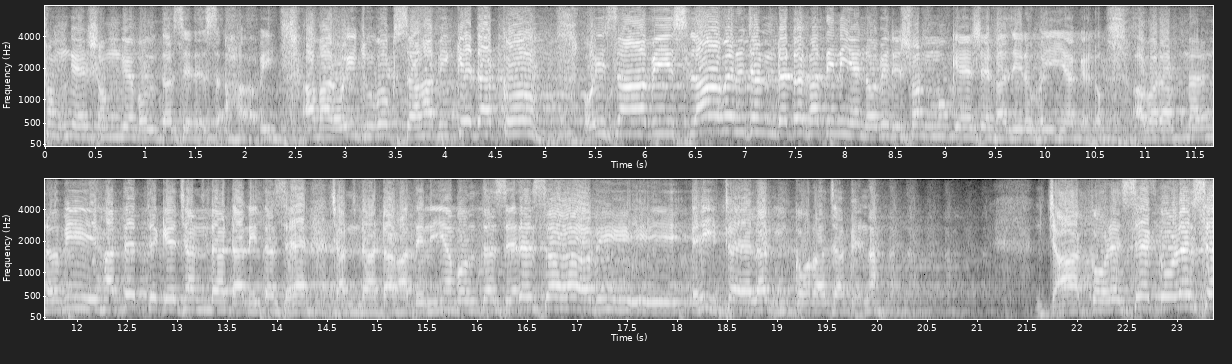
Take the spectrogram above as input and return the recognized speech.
সঙ্গে সঙ্গে বলতেছে, রে সাহাবি, আমার ওই যুবক সাহাবিকে ডাকো। ওই সাহাবি ইসলামের ঝান্ডাটা হাতে নিয়ে নবীর সম্মুখে এসে হাজির হইয়া গেল। আবার আপনার নবী হাতের থেকে ঝান্ডাটা নিতেছে, ঝান্ডাটা হাতে নিয়ে বলতেছে, রে সাহাবি, এইটা এলান করা যাবে না। যা করেছে করেছে।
